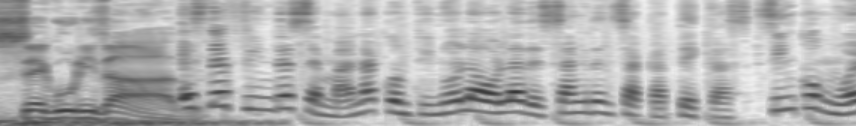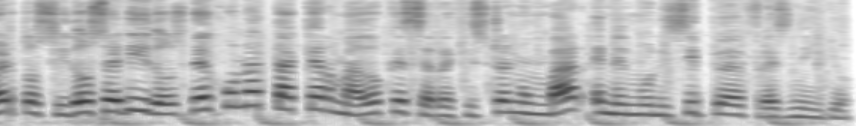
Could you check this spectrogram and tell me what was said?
Seguridad. Este fin de semana continuó la ola de sangre en Zacatecas. Cinco muertos y dos heridos dejó un ataque armado que se registró en un bar en el municipio de Fresnillo.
